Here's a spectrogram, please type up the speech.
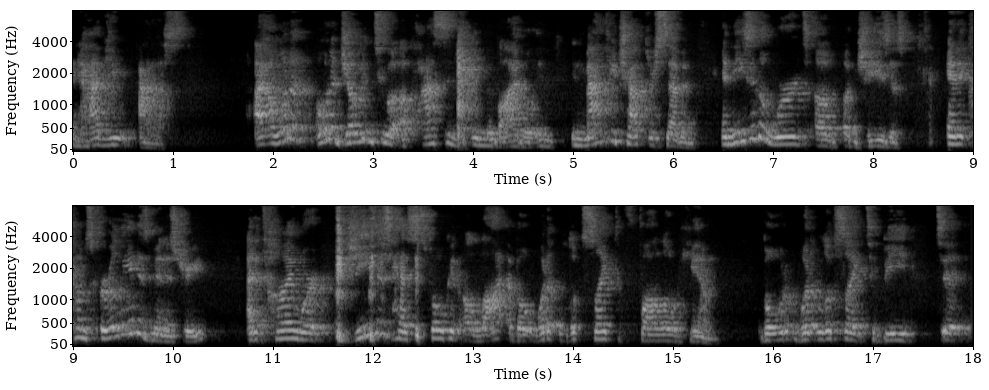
And have you asked? I, want to I want to jump into a, passage in the Bible in, in Matthew chapter 7. And these are the words of, of Jesus. And it comes early in his ministry at a time where Jesus has spoken a lot about what it looks like to follow him, about what it looks like to be to,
